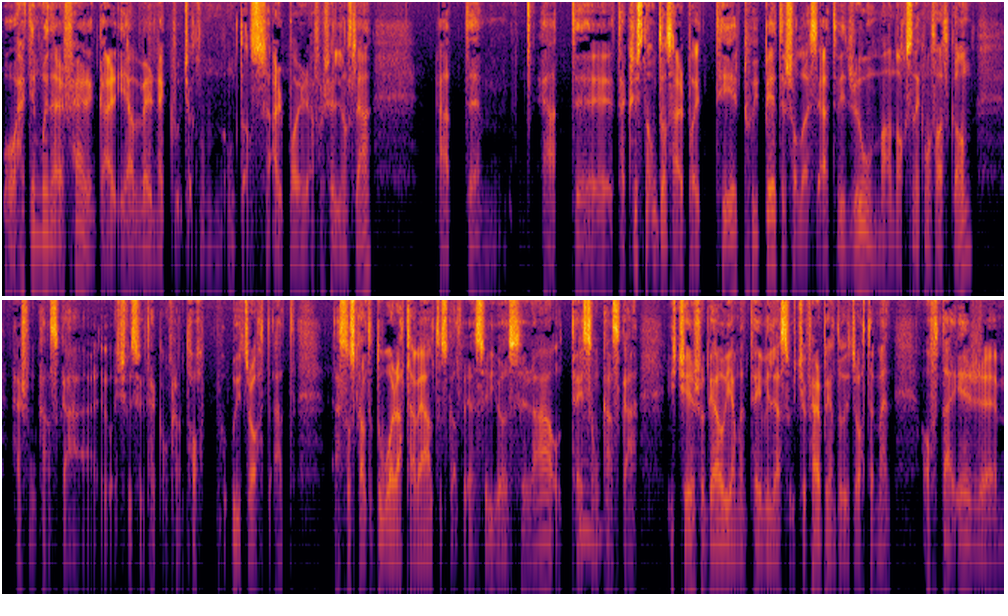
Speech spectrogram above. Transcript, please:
Og hette mine erfaringer er å være nekka vi tjøkken ungdomsarbeid av forskjellige slag, at um, at uh, ta kristna ungdomsarbeid til er tog bedre så såleis at vi roma nok som det kommer folk om her som kanskje, og ikke hvis vi tenker en topp utrått at så skal det då rätta väl så skal det være seriøsere og de som kanskje ikke er så gøy ja men de vil jeg så ikke færre på en utrått men ofta um,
